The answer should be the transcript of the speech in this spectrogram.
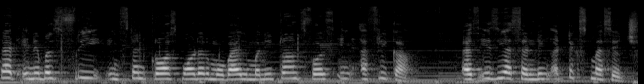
that enables free instant cross border mobile money transfers in Africa, as easy as sending a text message.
